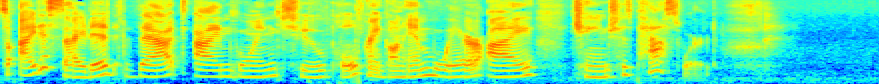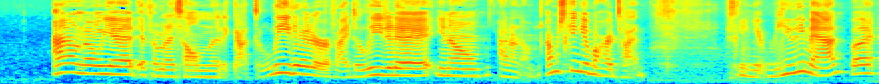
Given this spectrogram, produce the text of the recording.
So, I decided that I'm going to pull a prank on him where I change his password. I don't know yet if I'm going to tell him that it got deleted or if I deleted it, you know. I don't know. I'm just going to give him a hard time. He's going to get really mad, but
